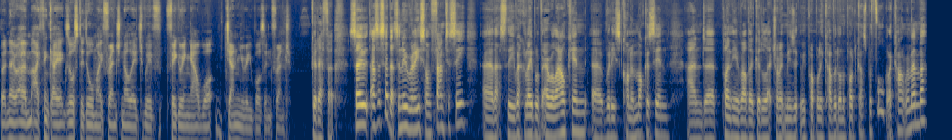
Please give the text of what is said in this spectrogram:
But no, um, I think I exhausted all my French knowledge with figuring out what January was in French. Good effort. So, as I said, that's a new release on Phantasy. Uh, that's the record label of Erol Alkan, uh, released Connan Mockasin, and uh, plenty of other good electronic music that we probably covered on the podcast before, but I can't remember.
